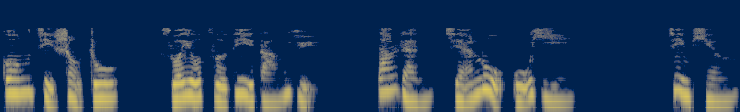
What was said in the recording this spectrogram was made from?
公既受诛。”所有子弟党羽，当然前路无疑。晋廷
